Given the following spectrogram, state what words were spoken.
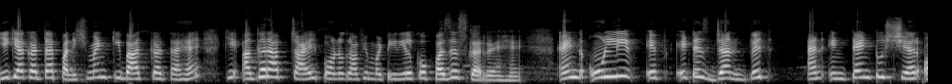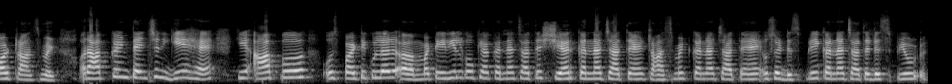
ये क्या करता है? पनिशमेंट की बात करता है कि अगर आप चाइल्ड पोर्नोग्राफी मटेरियल को पजेस कर रहे हैं and only if it is done with an intent to share और ट्रांसमिट और आपका इंटेंशन ये है कि आप उस पर्टिकुलर मटेरियल को क्या करना चाहते हैं? शेयर करना चाहते हैं ट्रांसमिट करना चाहते हैं, उसे डिस्प्ले करना चाहते हैं डिस्ट्रीब्यूट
